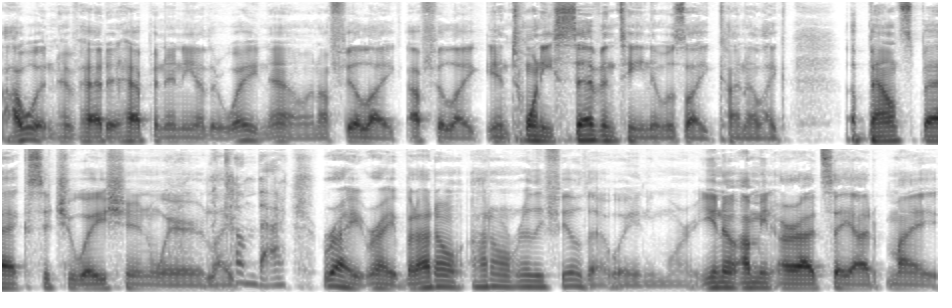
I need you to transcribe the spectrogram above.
I wouldn't have had it happen any other way now. And I feel like I feel like in 2017 it was like kind of like a bounce back situation where like comeback. right, right, but I don't I don't really feel that way anymore. You know, I mean or I'd say I my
